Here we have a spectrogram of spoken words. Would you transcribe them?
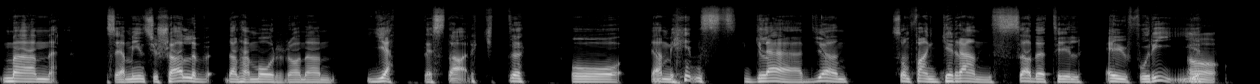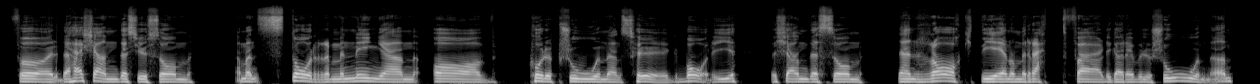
Men alltså jag minns ju själv den här morgonen jättestarkt. Och jag minns glädjen som fan gränsade till eufori. Ja. För det här kändes ju som ja, men stormningen av korruptionens högborg. Det kändes som den rakt igenom rättfärdiga revolutionen.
